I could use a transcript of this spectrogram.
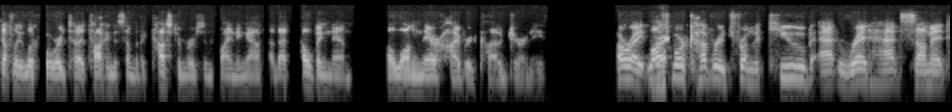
Definitely look forward to talking to some of the customers and finding out how that's helping them along their hybrid cloud journeys. All right, lots right. more coverage from the Cube at Red Hat Summit.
